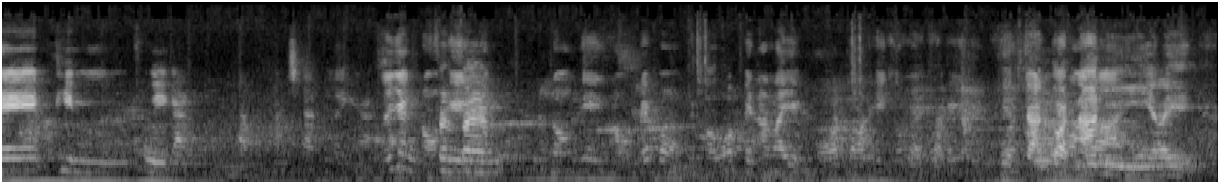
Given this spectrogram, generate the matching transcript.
ด้พิมพ์คุยกันทางทางแชทอะไรเงี้ย แล้วอย่างน้องเองน้องเองน้องได้บอกไหมคะว่าเป็นอะไรอย่างบอสบอสเองก็บอกว่าไม่เหตุการณ์ก่อนหน้านี้อะไรอย่างเงี้ย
